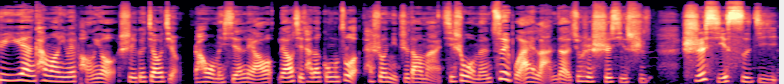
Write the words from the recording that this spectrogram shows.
去医院看望一位朋友，是一个交警。然后我们闲聊，聊起他的工作。他说：“你知道吗？其实我们最不爱拦的就是实习师、实习司机。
